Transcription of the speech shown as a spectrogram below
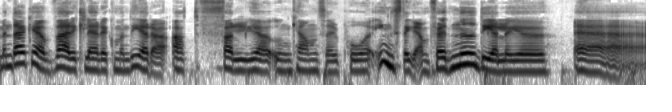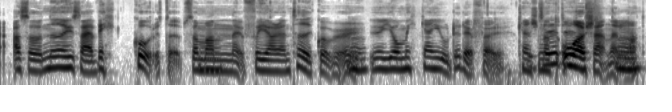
Men där kan jag verkligen rekommendera att följa Ung Cancer på Instagram för att ni delar ju Eh, alltså ni har ju så här veckor typ som Mm. man får göra en takeover. Mm. Jag och Mickan gjorde det för kanske Det något det. år sedan eller Mm. något.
